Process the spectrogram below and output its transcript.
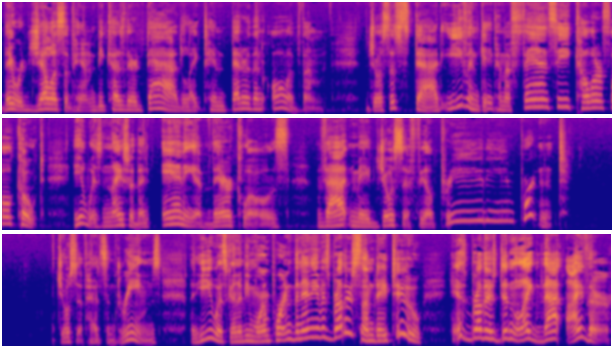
They were jealous of him because their dad liked him better than all of them. Joseph's dad even gave him a fancy, colorful coat. It was nicer than any of their clothes. That made Joseph feel pretty important. Joseph had some dreams that he was going to be more important than any of his brothers someday, too. His brothers didn't like that either.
